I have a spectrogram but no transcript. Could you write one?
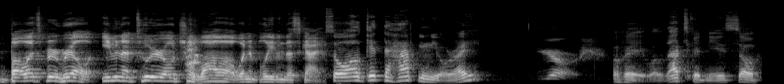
but let's be real. Even a two-year-old chihuahua wouldn't believe in this guy. So I'll get the Happy Meal, right? Yes. Okay, well that's good news. So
